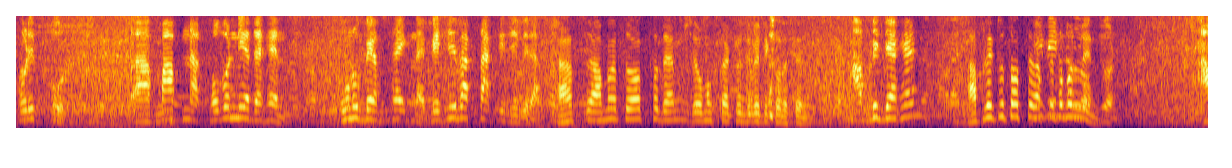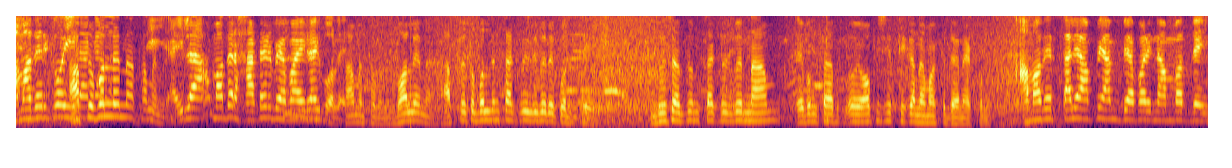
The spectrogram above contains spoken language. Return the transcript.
ফরিদপুর পাবনা খবর নিয়ে দেখেন কোনো ব্যবসায়িক নাই বেশিরভাগ চাকরিজীবীরা। আচ্ছা আমরা তো তথ্য দেন যে অমুক চাকরিজীবীটি করেছেন। আপনি দেখেন আপনি একটু তথ্য আপনি তো বললেন। আমাদেরকে আপনি বললেন না, এইলা আমাদের হাটের ব্যাপারীরাই বলে। থামেন থামেন বলে না। আপনি তো বললেন চাকরিজীবীরা করছে। দু চারজন চাকরিজীবীর নাম এবং তার ওই অফিসের ঠিকানা আমাকে দেন এখন। আমাদের তাহলে আপনি আমি ব্যাপারী নাম্বার দেই।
